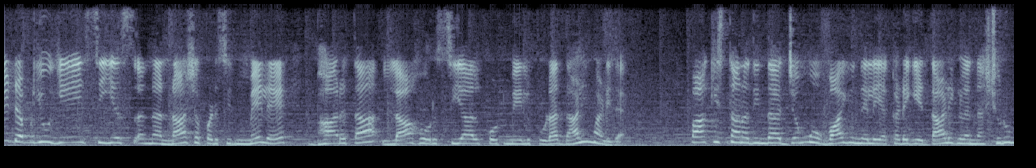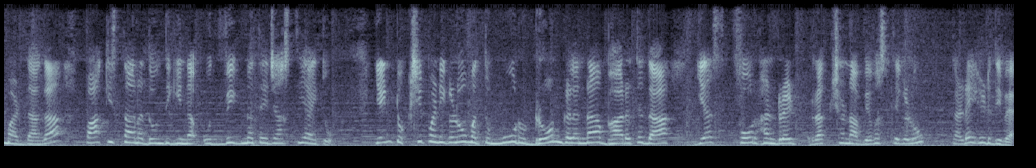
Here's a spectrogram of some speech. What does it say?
ಎಡಬ್ಲ್ಯೂ ಎ ಸಿ ಎಸ್ ಅನ್ನು ನಾಶಪಡಿಸಿದ ಮೇಲೆ ಭಾರತ ಲಾಹೋರ್, ಸಿಯಾಲ್ಕೋಟ್ ಮೇಲೂ ಕೂಡ ದಾಳಿ ಮಾಡಿದೆ. ಪಾಕಿಸ್ತಾನದಿಂದ ಜಮ್ಮು ವಾಯುನೆಲೆಯ ಕಡೆಗೆ ದಾಳಿಗಳನ್ನು ಶುರು ಮಾಡಿದಾಗ ಪಾಕಿಸ್ತಾನದೊಂದಿಗಿನ ಉದ್ವಿಗ್ನತೆ ಜಾಸ್ತಿಯಾಯಿತು. ಎಂಟು ಕ್ಷಿಪಣಿಗಳು ಮತ್ತು ಮೂರು ಡ್ರೋನ್ಗಳನ್ನು ಭಾರತದ ಎಸ್ ಫೋರ್ ಹಂಡ್ರೆಡ್ ರಕ್ಷಣಾ ವ್ಯವಸ್ಥೆಗಳು ತಡೆ ಹಿಡಿದಿವೆ.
